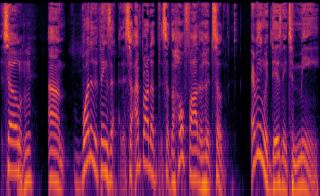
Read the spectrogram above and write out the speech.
So, um, one of the things that, so I brought up, so the whole fatherhood, so everything with Disney to me,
